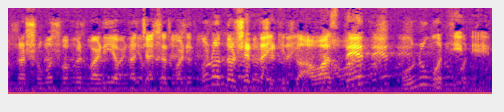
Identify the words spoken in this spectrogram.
আপনার সমস্ত বাড়ি আপনার চাষার বাড়ি কোনো দোষের নাই কিন্তু আওয়াজ দেন অনুমতি নেন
